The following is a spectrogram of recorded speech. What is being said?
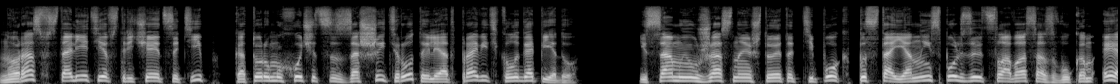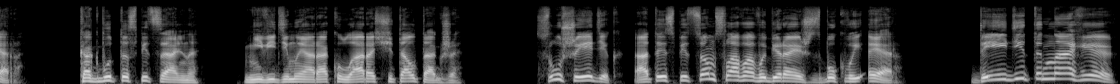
Но раз в столетие встречается тип, которому хочется зашить рот или отправить к логопеду. И самое ужасное, что этот типок постоянно использует слова со звуком «р», как будто специально. Невидимый оракул Ара считал так же. «Слушай, Эдик, а ты спецом слова выбираешь с буквой «р»?» «Да иди ты нахер!»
